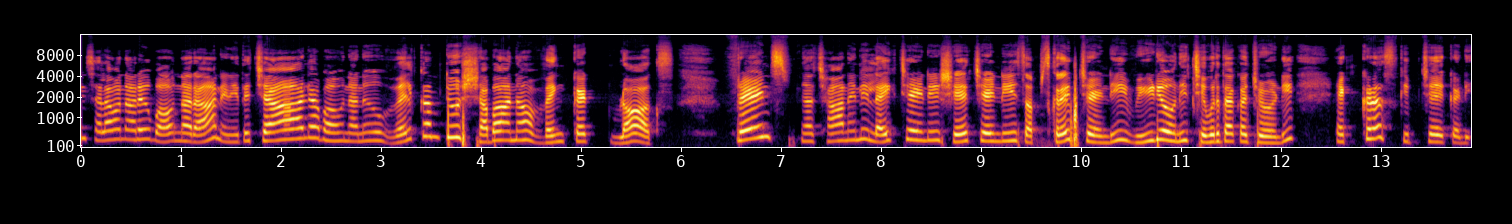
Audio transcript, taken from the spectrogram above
ఫ్రెండ్స్ ఎలా ఉన్నారు? బాగున్నారా? నేనైతే చాలా బాగున్నాను. Welcome to Shabana Venkat vlogs. Friends నా ఛానల్ని లైక్ చేయండి షేర్ చేయండి సబ్స్క్రైబ్ చేయండి. వీడియోని చివరి దాకా చూడండి. ఎక్కడ స్కిప్ చేయకండి.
